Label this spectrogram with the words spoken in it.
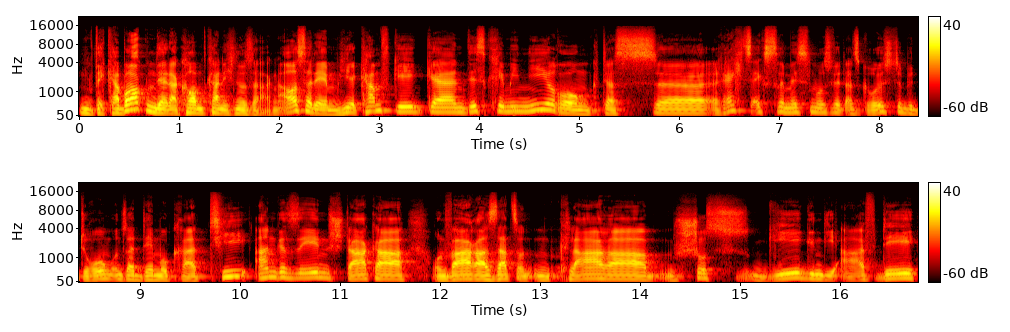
Ein dicker Brocken, der da kommt, kann ich nur sagen. Außerdem hier Kampf gegen Diskriminierung. Das äh, Rechtsextremismus wird als größte Bedrohung unserer Demokratie angesehen. Starker und wahrer Satz und ein klarer Schuss gegen die AfD.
